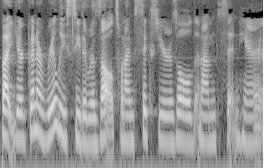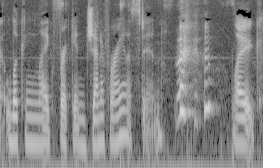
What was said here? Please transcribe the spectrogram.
but you're gonna really see the results when I'm 60 years old and I'm sitting here looking like frickin' Jennifer Aniston. like,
